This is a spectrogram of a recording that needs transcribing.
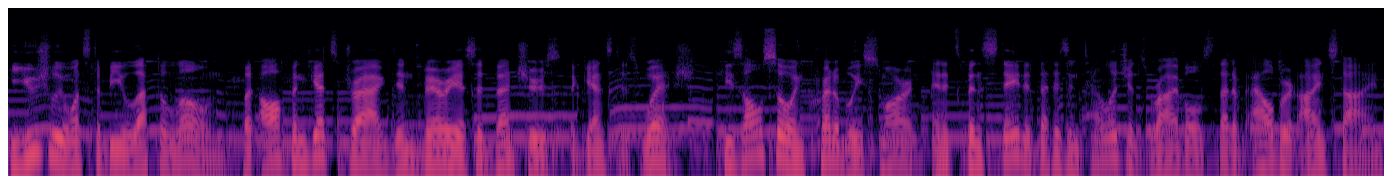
He usually wants to be left alone, but often gets dragged in various adventures against his wish. He's also incredibly smart, and it's been stated that his intelligence rivals that of Albert Einstein.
